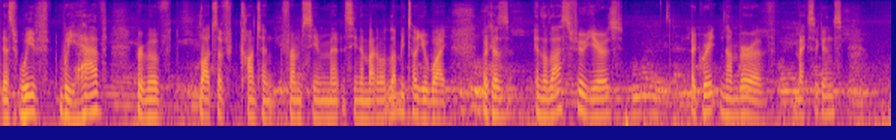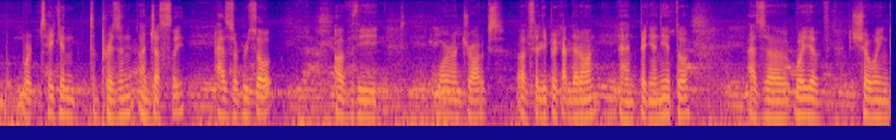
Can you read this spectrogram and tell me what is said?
this. We've we have removed lots of content from Sin embargo. Let me tell you why. Because in the last few years, a great number of Mexicans were taken to prison unjustly as a result of the war on drugs of Felipe Calderon and Peña Nieto as a way of showing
